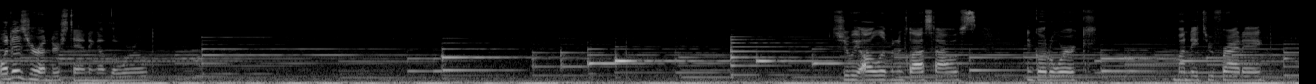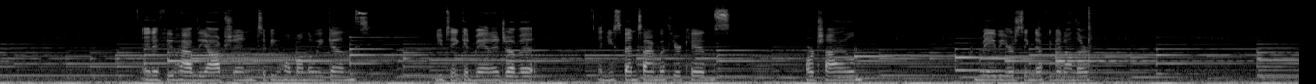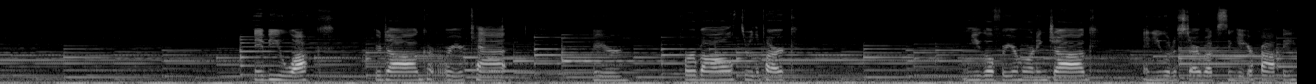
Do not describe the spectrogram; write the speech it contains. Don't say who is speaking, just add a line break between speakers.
What is your understanding of the world? Should we all live in a glass house and go to work Monday through Friday? And if you have the option to be home on the weekends, you take advantage of it and you spend time with your kids or child, maybe your significant other. Maybe you walk your dog or your cat or your fur ball through the park. And you go for your morning jog and you go to Starbucks and get your coffee.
